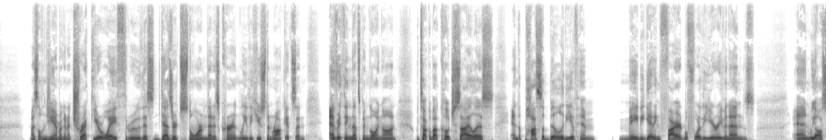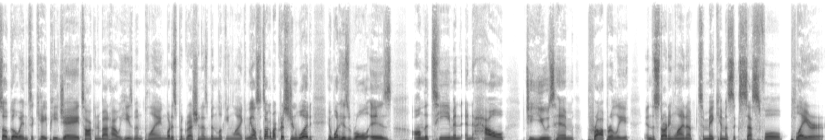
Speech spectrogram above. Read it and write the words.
Myself and GM are going to trek your way through this desert storm that is currently the Houston Rockets and everything that's been going on. We talk about Coach Silas and the possibility of him maybe getting fired before the year even ends. And we also go into KPJ talking about how he's been playing, what his progression has been looking like. And we also talk about Christian Wood and what his role is on the team and, and how to use him properly in the starting lineup to make him a successful player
